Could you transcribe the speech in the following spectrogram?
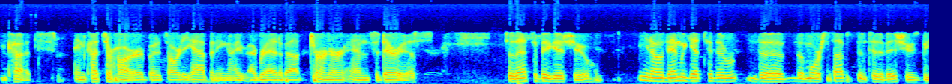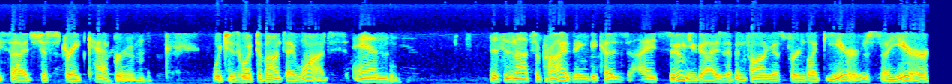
some cuts. And cuts are hard, but it's already happening. I, I read about Turner and Za'Darius. So that's a big issue you know, then we get to the the the more substantive issues besides just straight cap room, which is what Davante wants, and this is not surprising because I assume you guys have been following this for like years, a year,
